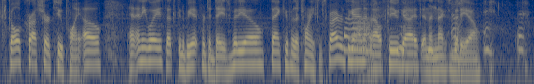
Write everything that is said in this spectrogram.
Skull Crusher 2.0. And anyways, that's gonna be it for today's video. Thank you for the 20 subscribers again, and I'll see you guys in the next video.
